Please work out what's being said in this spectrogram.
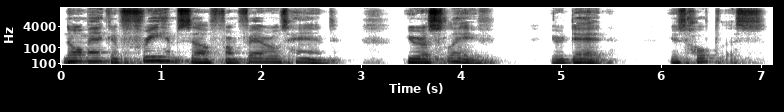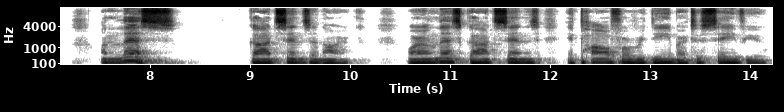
No man can free himself from Pharaoh's hand. You're a slave. You're dead. You're hopeless. Unless God sends an ark or unless God sends a powerful redeemer to save you.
